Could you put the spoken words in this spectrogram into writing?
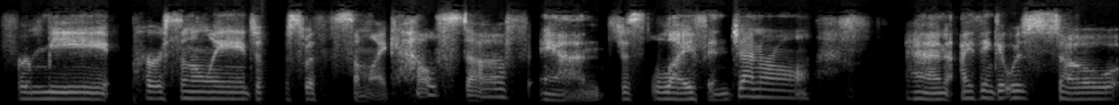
for me personally, just with some like health stuff and just life in general. And I think it was so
